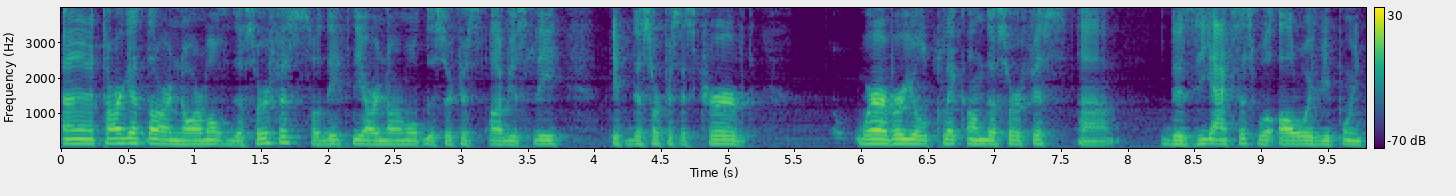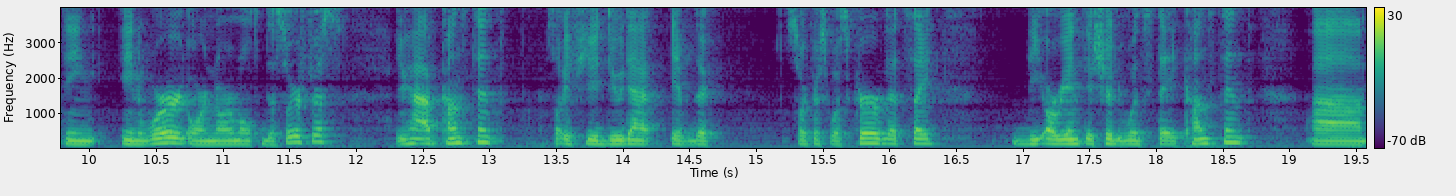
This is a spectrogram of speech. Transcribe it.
uh, targets that are normal to the surface. So if they are normal to the surface, obviously, if the surface is curved, wherever you'll click on the surface, uh, the z-axis will always be pointing inward or normal to the surface. You have constant. So if you do that, if the surface was curved, let's say, the orientation would stay constant uh,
